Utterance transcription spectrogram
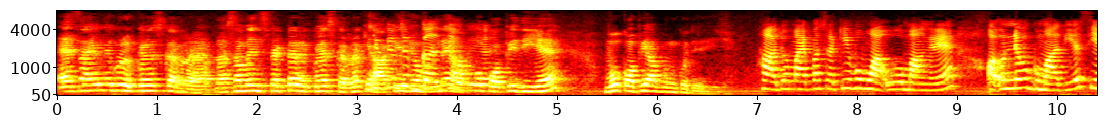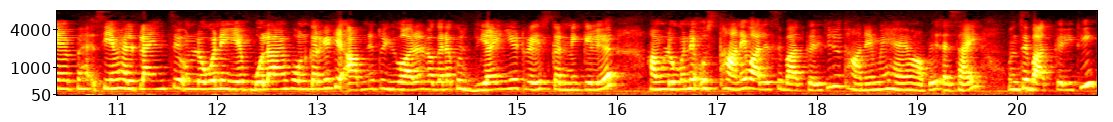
ऐसा ही मेरे को रिक्वेस्ट कर रहा है अपना सब इंस्पेक्टर रिक्वेस्ट कर रहा है कि आपकी जो हमने आपको कॉपी दी है वो कॉपी आप उनको दे दीजिए। हाँ जो हमारे पास रखी है, वो वो मांग रहे हैं और उनने वो घुमा दिया सीएम सीएम हेल्पलाइन से उन लोगों ने ये बोला, हमें फ़ोन करके कि आपने तो यूआरएल वगैरह कुछ दिया ही नहीं है ट्रेस करने के लिए। हम लोगों ने उस थाने वाले से बात करी थी, जो थाने में है वहाँ पे एसआई उनसे बात करी थी।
